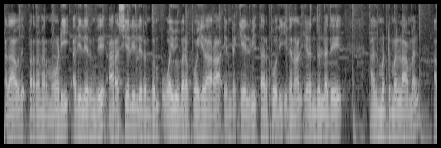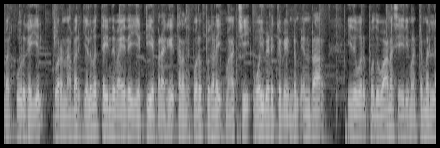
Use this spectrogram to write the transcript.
அதாவது பிரதமர் மோடி அதிலிருந்து அரசியலிலிருந்தும் ஓய்வு பெறப் போகிறாரா என்ற கேள்வி தற்போது இதனால் எழுந்துள்ளது. அது மட்டுமல்லாமல் அவர் கூறுகையில் ஒரு நபர் எழுபத்தைந்து வயதை எட்டிய பிறகு தனது பொறுப்புகளை மாற்றி ஓய்வெடுக்க வேண்டும் என்றார். இது ஒரு பொதுவான செய்தி மட்டுமல்ல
